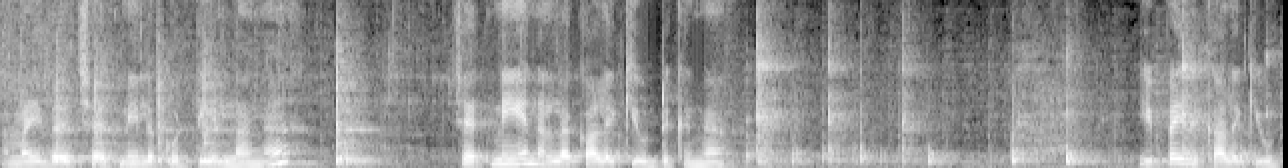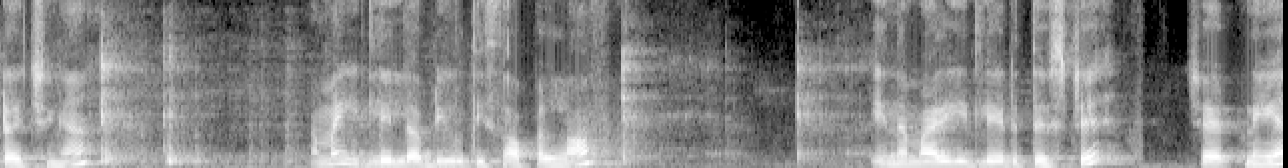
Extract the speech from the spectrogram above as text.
நம்ம இதை சட்னியில் கொட்டிடலாங்க. சட்னியை நல்லா கலக்கி விட்டுக்குங்க. இப்போ இது கலக்கி விட்டாச்சுங்க. நம்ம இட்லியில் அப்படியே ஊற்றி சாப்பிட்லாம். இந்த மாதிரி இட்லி எடுத்து வச்சுட்டு சட்னியை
